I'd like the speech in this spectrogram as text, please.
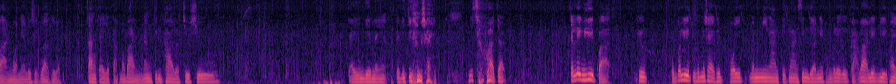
บ้านงวดเนี้ยรู้สึกว่าคือแบบตั้งใจจะกลับมาบ้านนั่งกินข้าวแบบชิวๆใจเย็นๆอะไรเงี้ยแต่จริงๆไม่ใช่ รู้สึกว่าจะจะเร่งรีบกว่า คือ ผมก็รีบคือไม่ใช่คือพอมันมีงานติดงานสิ้นเดือนนี่ผมก็เลยคือกะว่าเร่งรีบให้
